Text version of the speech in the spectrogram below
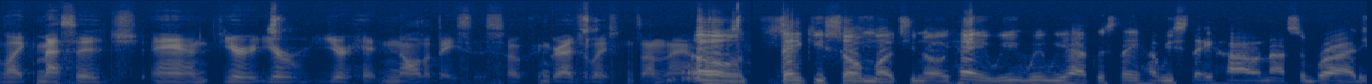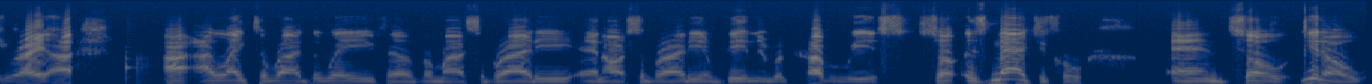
like message and you're you're you're hitting all the bases. So congratulations on that. Oh thank you so much. You know hey we we, we have to stay we stay high on our sobriety right? I, I, I like to ride the wave of my sobriety and our sobriety and being in recovery is so is magical. And so you know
